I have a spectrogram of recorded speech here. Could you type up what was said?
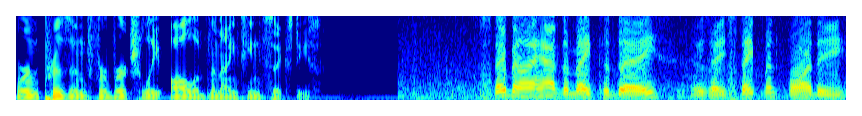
or imprisoned for virtually all of the 1960s. Statement I have to make today is a statement for the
